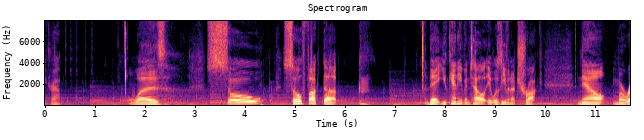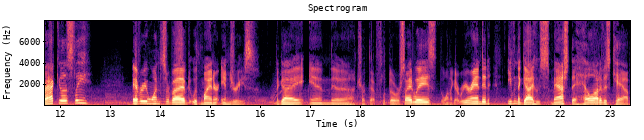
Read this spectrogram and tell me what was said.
crap, was so so fucked up that you can't even tell it was even a truck. Now, miraculously, everyone survived with minor injuries. The guy in the truck that flipped over sideways, the one that got rear ended, even the guy who smashed the hell out of his cab.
